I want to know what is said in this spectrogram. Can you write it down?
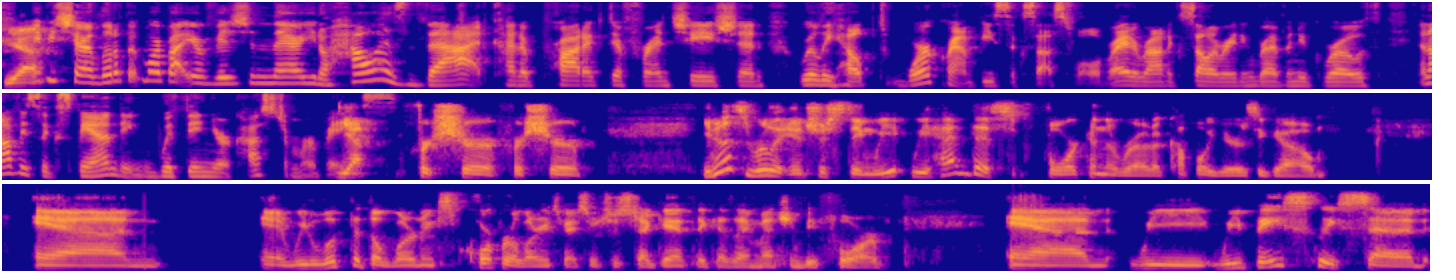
yeah. maybe share a little bit more about your vision there. You know how has that kind of product differentiation really helped workramp be successful right around accelerating revenue growth and obviously expanding within your customer base? yeah for sure for sure. You know it's really interesting. We we had this fork in the road a couple years ago and and we looked at the learning corporate learning space, which is gigantic, as I mentioned before. And we we basically said,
